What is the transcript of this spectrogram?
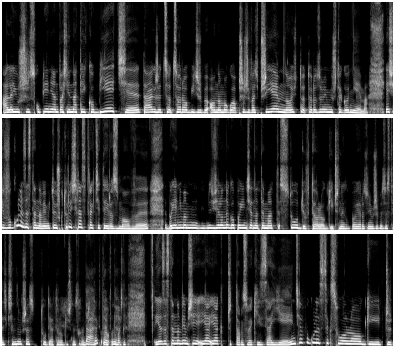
ale już skupienia właśnie na tej kobiecie, tak? Że co, co robić, żeby ona mogła przeżywać przyjemność, to, to rozumiem, już tego nie ma. Ja się w ogóle zastanawiam, i to już któryś raz w trakcie tej rozmowy, bo ja nie mam zielonego pojęcia na temat studiów teologicznych, bo ja rozumiem, żeby zostać księdzem, trzeba studia teologiczne skończyć, tak? tak? tak, no, tak. No właśnie. Ja zastanawiam się, jak, jak, czy tam są jakieś zajęcia w ogóle z seksuologii, czy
